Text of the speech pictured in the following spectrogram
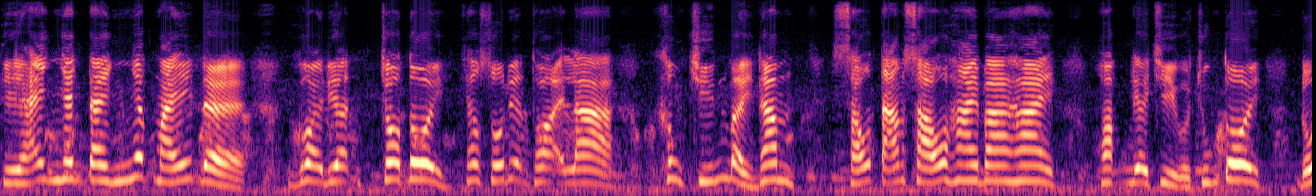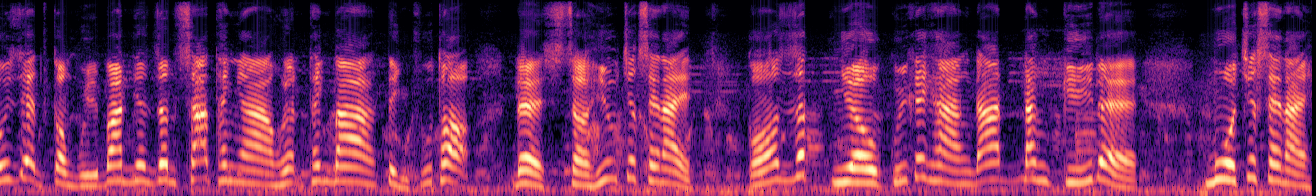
thì hãy nhanh tay nhấc máy để gọi điện cho tôi theo số điện thoại là 0975 686 232 hoặc địa chỉ của chúng tôi đối diện cổng Ủy ban nhân dân xã Thanh Hà, huyện Thanh Ba, tỉnh Phú Thọ để sở hữu chiếc xe này. Có rất nhiều quý khách hàng đã đăng ký để mua chiếc xe này.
